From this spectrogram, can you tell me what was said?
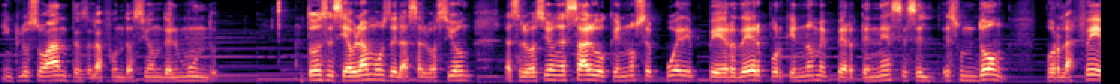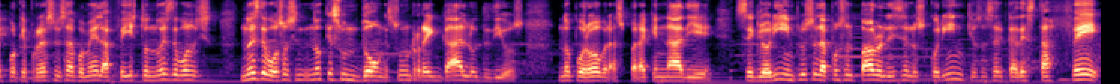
incluso antes de la fundación del mundo. Entonces, si hablamos de la salvación, la salvación es algo que no se puede perder porque no me pertenece, es, un don por la fe, porque por eso se por medio de la fe, y esto no es, de vos, no es de vosotros, sino que es un don, es un regalo de Dios, no por obras, para que nadie se gloríe. Incluso el apóstol Pablo le dice a los corintios acerca de esta fe,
